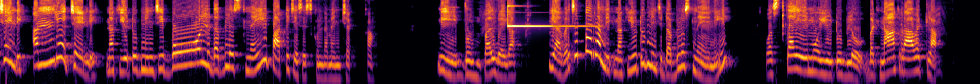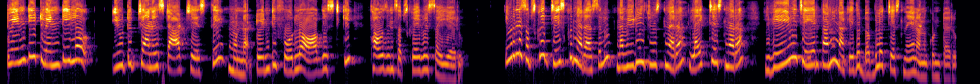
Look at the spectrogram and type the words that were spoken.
వచ్చేయండి అందరూ వచ్చేయండి. నాకు యూట్యూబ్ నుంచి బోల్డ్ డబ్బులు వస్తున్నాయి పార్టీ చేసేసుకుందాం అని చెక్క. మీ దుంపలు దేగా. ఎవరు చెప్పారా మీకు నాకు యూట్యూబ్ నుంచి డబ్బులు వస్తున్నాయని? వస్తాయేమో యూట్యూబ్లో బట్ నాకు రావట్లా. ట్వంటీ ట్వంటీలో యూట్యూబ్ ఛానల్ స్టార్ట్ చేస్తే మొన్న ట్వంటీ ఫోర్లో ఆగస్ట్కి థౌజండ్ సబ్స్క్రైబర్స్ అయ్యారు. ఎవరైనా సబ్స్క్రైబ్ చేసుకున్నారా అసలు? నా వీడియోలు చూస్తున్నారా? లైక్ చేస్తున్నారా? ఇవేమీ చేయరు కానీ నాకేదో డబ్బులు వచ్చేస్తున్నాయని అనుకుంటారు.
